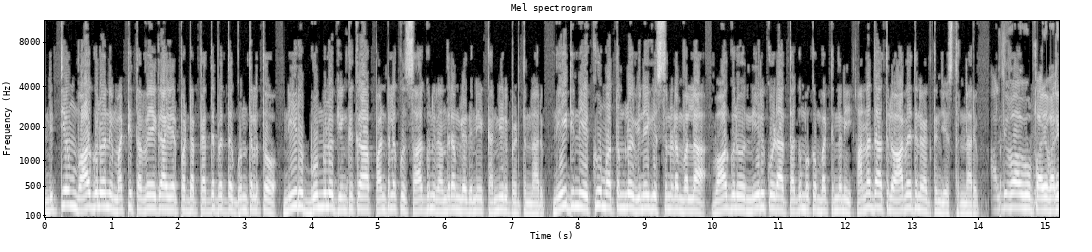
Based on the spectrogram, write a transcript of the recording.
నిత్యం వాగులోని మట్టి తవ్వేగా ఏర్పడ్డ పెద్ద పెద్ద గుంతలతో నీరు భూమిలోకి ఇంకక పంటలకు సాగునీరు అందడం లేదని కన్నీరు పెడుతున్నారు. నీటిని ఎక్కువ మొత్తంలో వినియోగిస్తుండడం వల్ల వాగులో నీరు కూడా తగ్గుముఖం పట్టిందని అన్నదాతలు ఆవేదన వ్యక్తం చేస్తున్నారు. అల్దివాగు పరి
